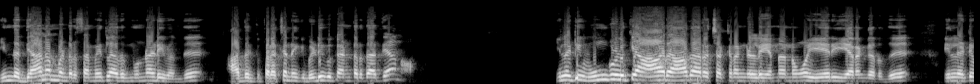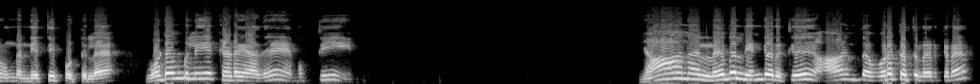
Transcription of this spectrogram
இந்த தியானம் பண்ற சமயத்துல அதுக்கு முன்னாடி வந்து அதுக்கு பிரச்சனைக்கு விடிவு கண்டுறதா தியானம்? இல்லாட்டி உங்களுக்கே ஆறு ஆதார சக்கரங்கள்ல என்னென்னவோ ஏறி இறங்குறது இல்லாட்டி உங்க நெத்தி பொட்டுல உடம்புலயே கிடையாதே முக்தி. ஞான லெவல் எங்க இருக்கு? ஆழ்ந்த உறக்கத்துல இருக்கிற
